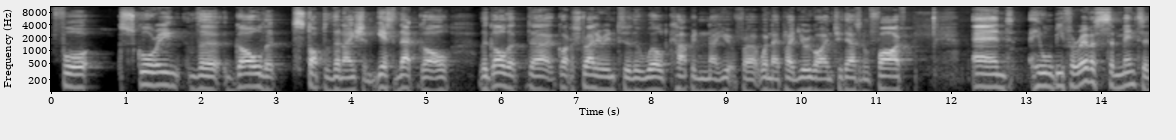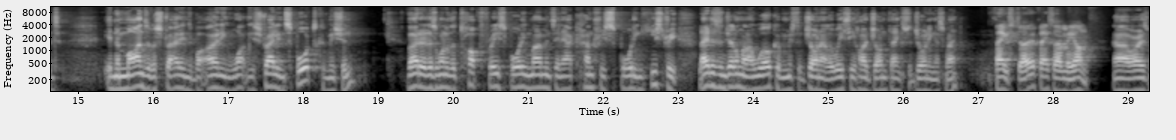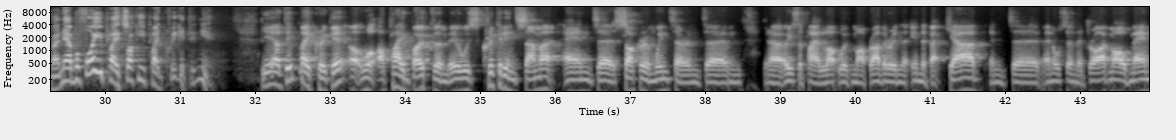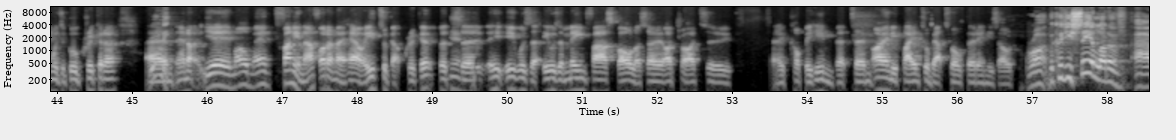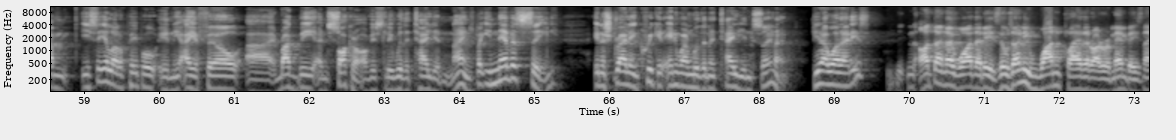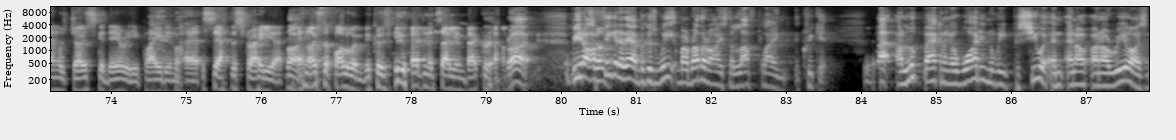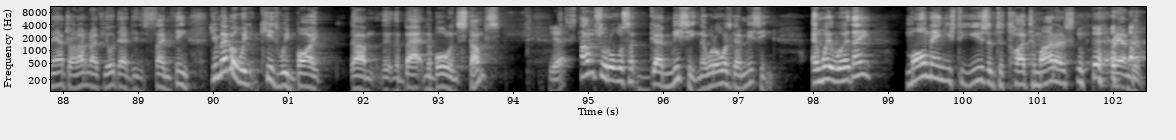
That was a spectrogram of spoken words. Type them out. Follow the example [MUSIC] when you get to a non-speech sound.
for scoring the goal that stopped the nation. Yes, that goal, the goal that uh, got Australia into the World Cup in uh, when they played Uruguay in 2005, and he will be forever cemented in the minds of Australians by owning what the Australian Sports Commission voted as one of the top three sporting moments in our country's sporting history. Ladies and gentlemen, I welcome Mr. John Aloisi. Hi, John. Thanks for joining us, mate. Thanks, Joe. Thanks for having me on. No worries, mate. Now, before you played soccer, you played cricket, didn't you? Yeah, I did play cricket. Oh, well, I played both of them. It was cricket in summer and uh, soccer in winter. And um, you know, I used to play a lot with my brother in the in the backyard and uh, and also in the drive. My old man was a good cricketer. Really? Um, and I, yeah, my old man. Funny enough, I don't know how he took up cricket, but yeah. uh, he, he, was a, he was a mean fast bowler. So I tried to uh, copy him. But um, I only played until about 12, 13 years old. Right, because you see a lot of um, you see a lot of people in the AFL, uh, rugby, and soccer, obviously with Italian names, but you never see in Australian cricket anyone with an Italian surname. Do you know why that is? I don't know why that is. There was only one player that I remember. His name was Joe Scuderi. He played in [LAUGHS] uh, South Australia, right. and I used to follow him because he had an Italian background. [LAUGHS] Right, but you know, so, I figured it out because we, my brother and I, used to love playing cricket. Yeah. But I look back and I go, why didn't we pursue it? And and I and I realise now, John. I don't know if your dad did the same thing. Do you remember when kids we'd buy um, the, the bat and the ball and stumps? Yeah, stumps would always go missing. They would always go missing. And where were they? My man used to use them to tie tomatoes [LAUGHS] around him.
